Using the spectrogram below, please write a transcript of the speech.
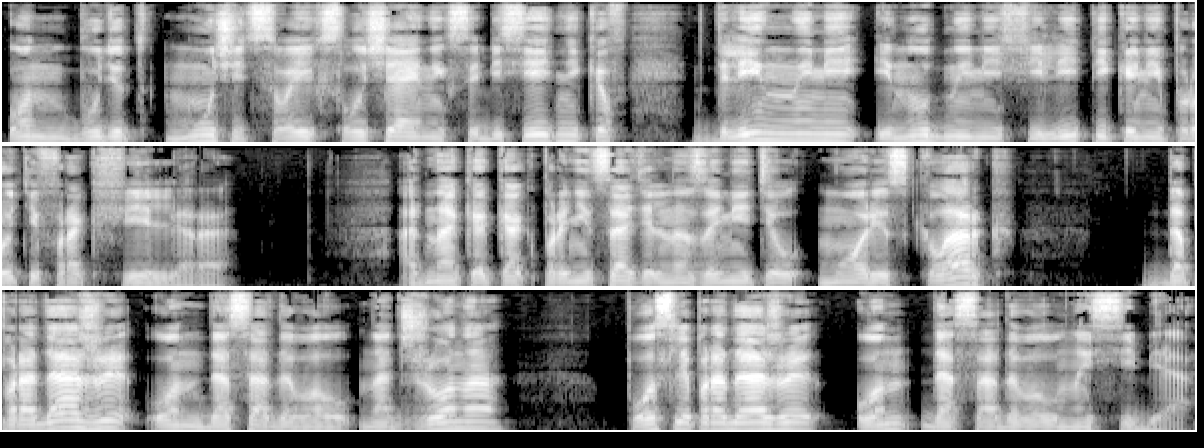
он будет мучить своих случайных собеседников длинными и нудными филиппиками против Рокфеллера. Однако, как проницательно заметил Морис Кларк, до продажи он досадовал на Джона, после продажи он досадовал на себя.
